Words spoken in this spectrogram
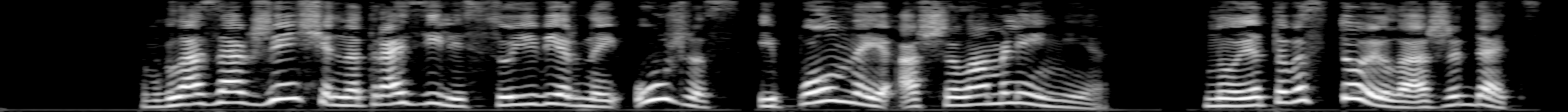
В глазах женщин отразились суеверный ужас и полное ошеломление. Но этого стоило ожидать.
